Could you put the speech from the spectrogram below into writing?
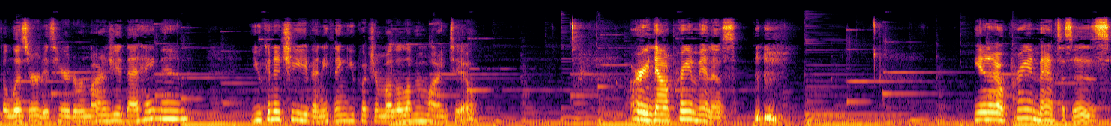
the lizard is here to remind you that, hey man, you can achieve anything you put your mother loving mind to. All right, now praying mantis. you know, praying mantises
